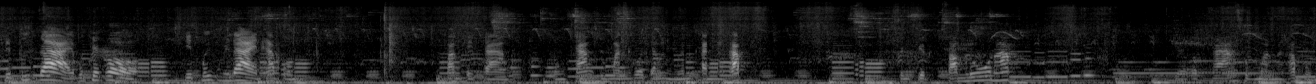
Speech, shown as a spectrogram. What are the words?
เก็บปึ๊กได้บางเชือกก็เก็บปึ๊กไม่ได้นะครับผมความแตกต่างของช้างตกมันก็จะไม่เหมือนกันนะครับ เป็นเกร็ดความรู้นะครับ เกี่ยวกับช้างสุกมันนะครับผม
